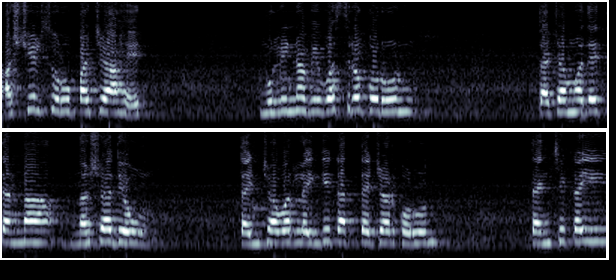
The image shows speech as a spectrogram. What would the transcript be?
अश्लील स्वरूपाचे आहेत. मुलींना विवस्त्र करून त्याच्यामध्ये त्यांना नशा देऊन त्यांच्यावर लैंगिक अत्याचार करून त्यांचे काही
